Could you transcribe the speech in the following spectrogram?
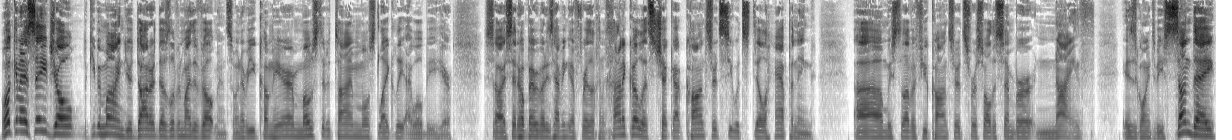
What can I say, Joel? But keep in mind, your daughter does live in my development. So whenever you come here, most of the time, most likely, I will be here. So I said, hope everybody's having a Freilich and Hanukkah. Let's check out concerts, see what's still happening. Um, we still have a few concerts. First of all, December 9th is going to be Sunday.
